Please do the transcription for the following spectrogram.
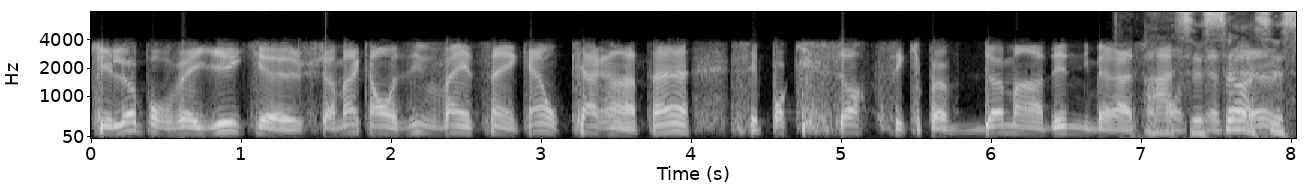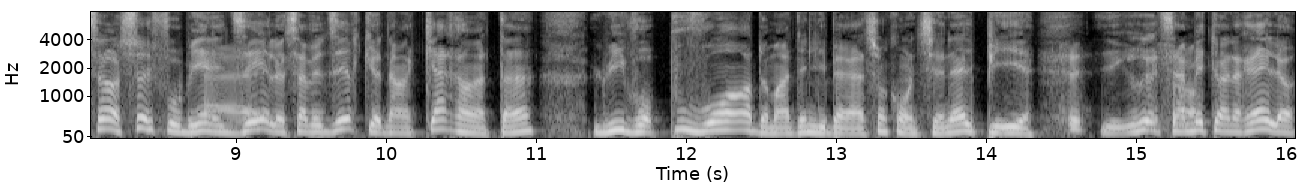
qui est là pour veiller que justement quand on dit 25 ans ou 40 ans, c'est pas qu'ils sortent, c'est qu'ils peuvent demander une libération ah, c'est ça, c'est ça, ça il faut bien le euh, dire. ça veut dire que dans 40 ans, lui il va pouvoir demander une libération conditionnelle. Puis ça, m'étonnerait là.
